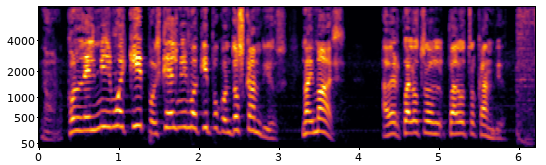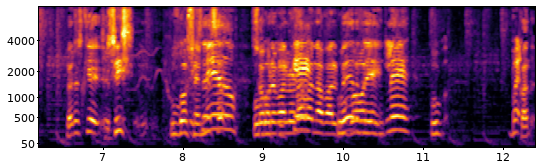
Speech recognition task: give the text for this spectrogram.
No, con el mismo equipo. Es que es el mismo equipo con dos cambios. No hay más. A ver, ¿cuál otro, cuál otro cambio? Pero es que. Sí, jugó Semedo, jugó sobrevaloraban a Valverde. Jugó Inglés, jugó, cuando,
